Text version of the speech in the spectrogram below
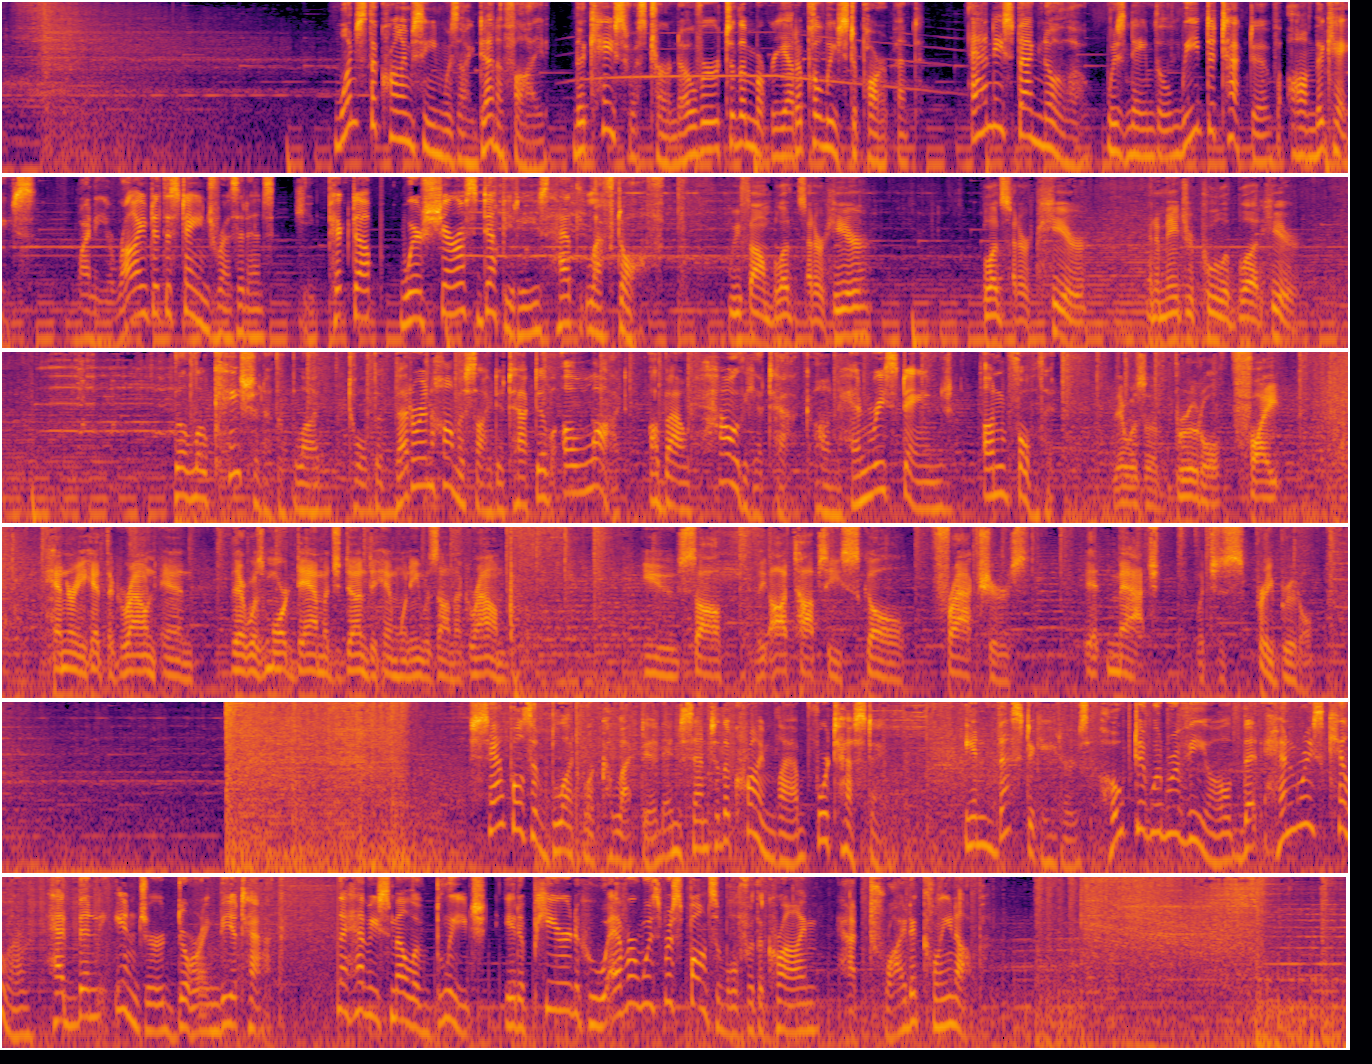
Once the crime scene was identified, the case was turned over to the Murrieta Police Department. Andy Spagnolo was named the lead detective on the case. When he arrived at the Stange residence, he picked up where sheriff's deputies had left off. We found blood that are here, bloods that are here, and a major pool of blood here. The location of the blood told the veteran homicide detective a lot about how the attack on Henry Stange unfolded. There was a brutal fight. Henry hit the ground and there was more damage done to him when he was on the ground. You saw the autopsy skull fractures. It matched, which is pretty brutal. Samples of blood were collected and sent to the crime lab for testing. Investigators hoped it would reveal that Henry's killer had been injured during the attack. The heavy smell of bleach, it appeared whoever was responsible for the crime had tried to clean up.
